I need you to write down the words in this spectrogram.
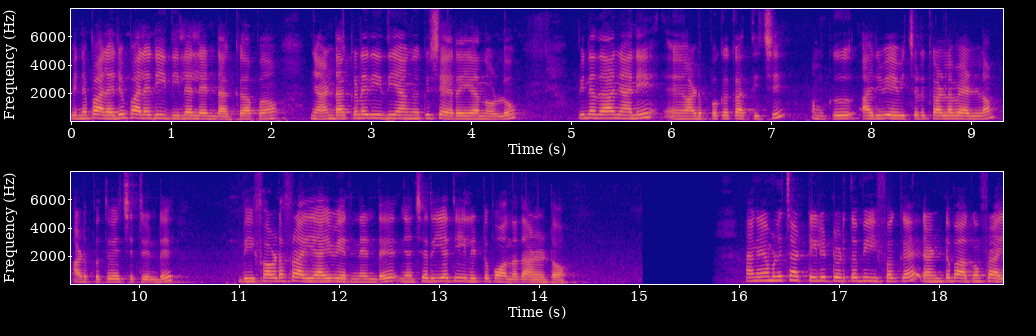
പിന്നെ പലരും പല രീതിയിലല്ലേ ഉണ്ടാക്കുക. അപ്പോൾ ഞാൻ ഉണ്ടാക്കുന്ന രീതി ഞങ്ങൾക്ക് ഷെയർ ചെയ്യാന്നുള്ളൂ. പിന്നെ അതാ ഞാൻ അടുപ്പൊക്കെ കത്തിച്ച് നമുക്ക് അരി വേവിച്ചെടുക്കാനുള്ള വെള്ളം അടുപ്പത്ത് വെച്ചിട്ടുണ്ട്. ബീഫ് അവിടെ ഫ്രൈ ആയി വരുന്നുണ്ട്. ഞാൻ ചെറിയ തീയിലിട്ട് പോന്നതാണ് കേട്ടോ. അങ്ങനെ നമ്മൾ ചട്ടിയിലിട്ട് കൊടുത്ത ബീഫൊക്കെ രണ്ട് ഭാഗം ഫ്രൈ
